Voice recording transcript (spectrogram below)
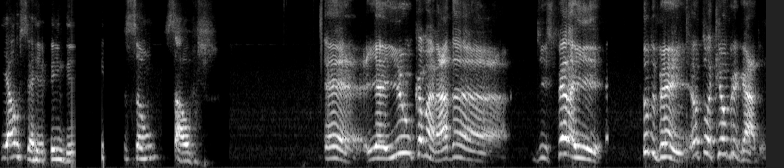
e ao se arrepender, são salvos. É, e aí o camarada diz: espera aí, tudo bem, eu estou aqui obrigado.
